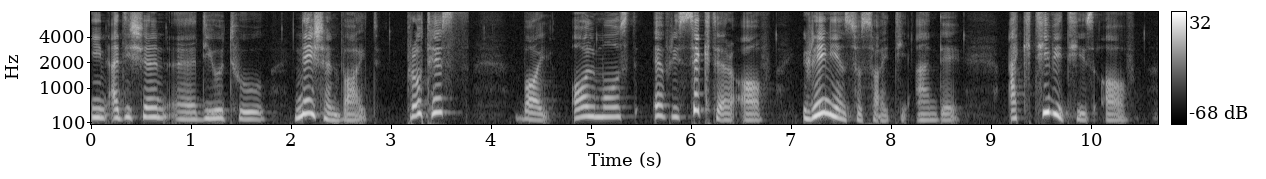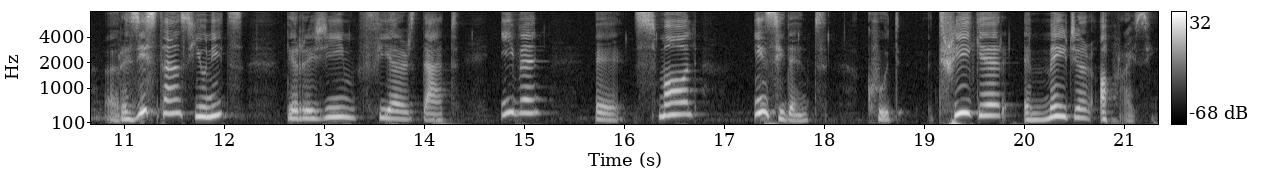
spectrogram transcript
In addition, uh, due to nationwide protests by almost every sector of Iranian society and the activities of uh, resistance units, the regime fears that even a small incident could trigger a major uprising.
